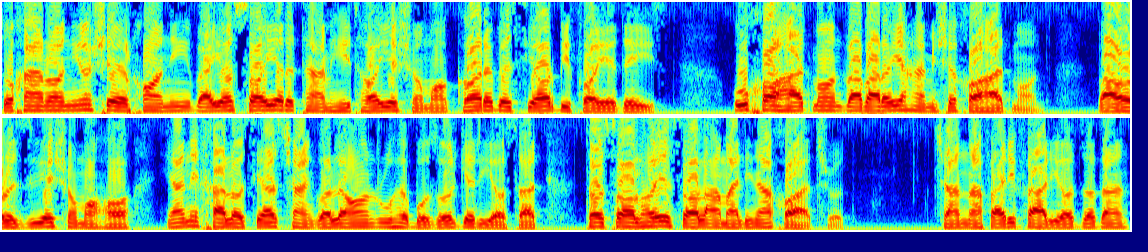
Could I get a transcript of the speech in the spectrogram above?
سخنرانی و شعرخانی و یا سایر تمهیدهای شما کار بسیار بیفایده است. او خواهد ماند و برای همیشه خواهد ماند. و آرزوی شماها یعنی خلاصی از چنگال آن روح بزرگ ریاست تا سالهای سال عملی نخواهد شد. چند نفری فریاد زدند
